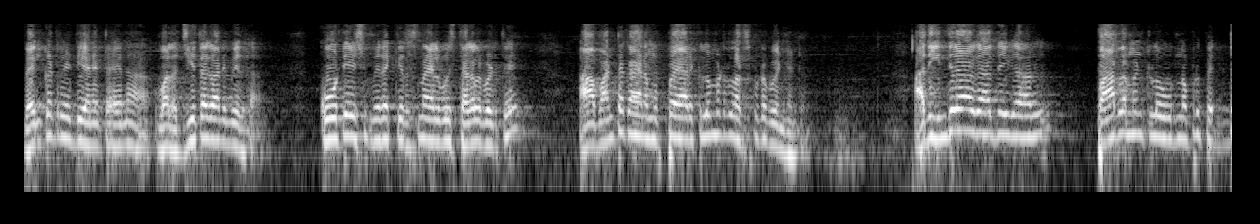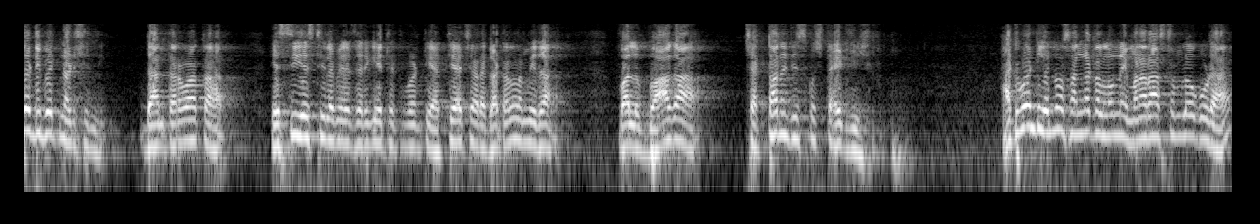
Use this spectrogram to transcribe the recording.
వెంకటరెడ్డి అనేట ఆయన వాళ్ళ జీతగాని మీద కోటేష్ మీద కిరసనాయలు పోసి తగలబెడితే ఆ వంటకు ఆయన ముప్పై ఆరు కిలోమీటర్లు నడుచుకుంటూ పోయిందంట. అది ఇందిరాగాంధీ గారు పార్లమెంట్లో ఉన్నప్పుడు పెద్ద డిబేట్ నడిచింది. దాని తర్వాత ఎస్సీ ఎస్టీల మీద జరిగేటటువంటి అత్యాచార ఘటనల మీద వాళ్ళు బాగా చట్టాన్ని తీసుకొచ్చి టైట్ చేశారు. అటువంటి ఎన్నో సంఘటనలు ఉన్నాయి. మన రాష్ట్రంలో కూడా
